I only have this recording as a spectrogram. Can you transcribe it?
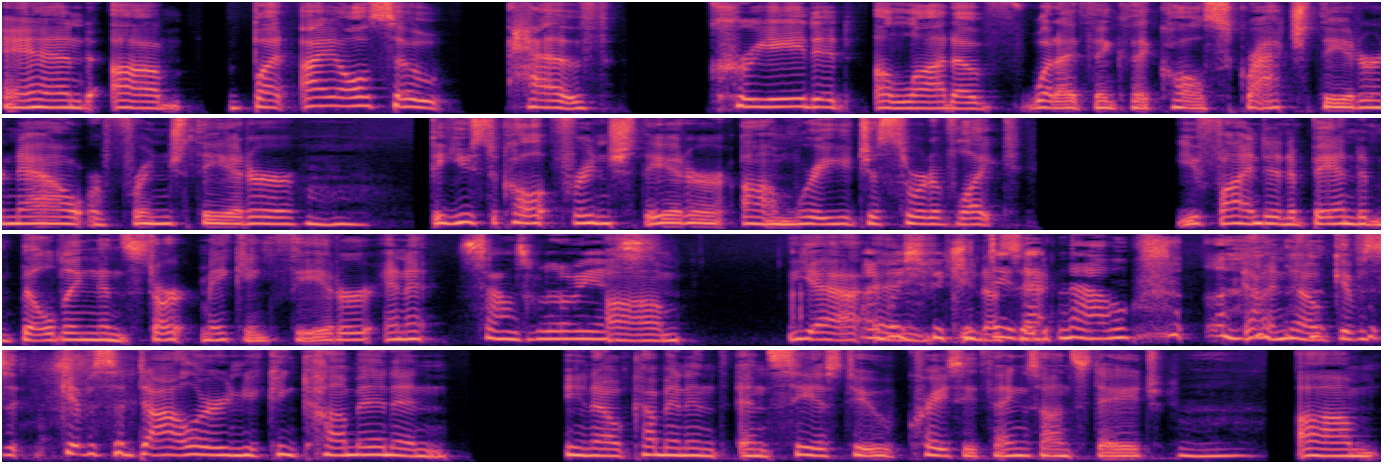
and um, but I also have created a lot of what I think they call scratch theater now or fringe theater. They used to call it fringe theater, um, where you just sort of like you find an abandoned building and start making theater in it. Sounds glorious. Um, yeah, I wish and, we you could know, do say- that now. I know. Give us a, give us a dollar, and you can come in and you know come in and, and see us do crazy things on stage. Um,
